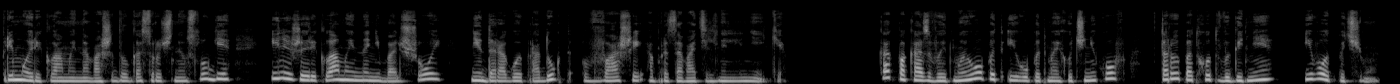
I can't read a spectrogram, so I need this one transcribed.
Прямой рекламой на ваши долгосрочные услуги или же рекламой на небольшой, недорогой продукт в вашей образовательной линейке. Как показывает мой опыт и опыт моих учеников, второй подход выгоднее, и вот почему.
